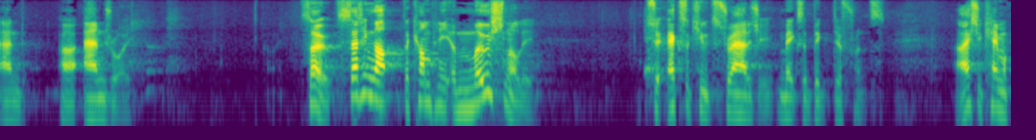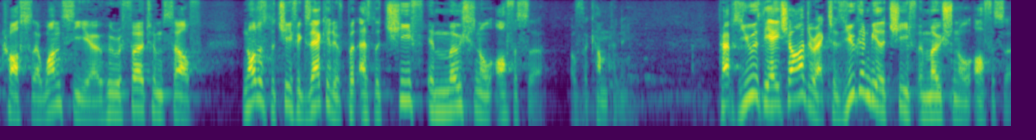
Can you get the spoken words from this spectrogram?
and uh, Android. So, setting up the company emotionally to execute strategy makes a big difference. I actually came across uh, one CEO who referred to himself not as the chief executive, but as the chief emotional officer of the company. Perhaps you, as the HR directors, you can be the chief emotional officer.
